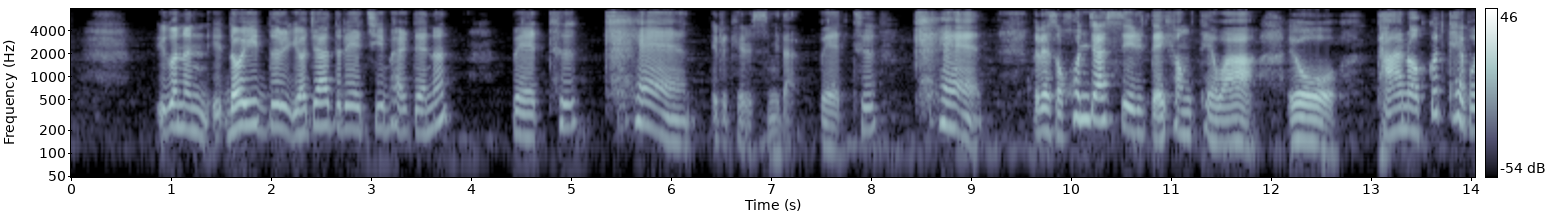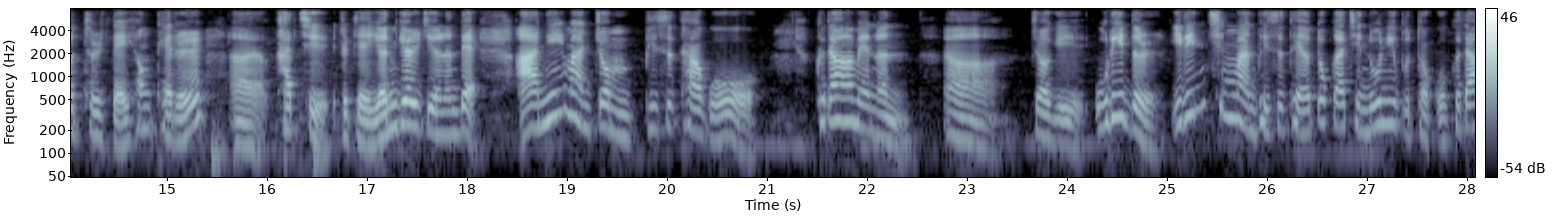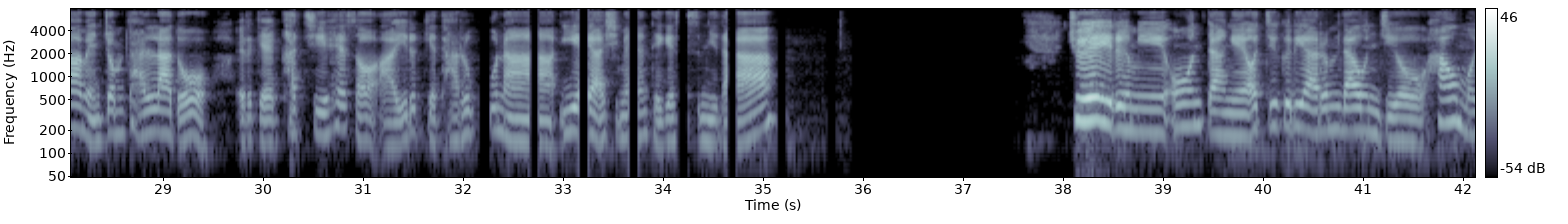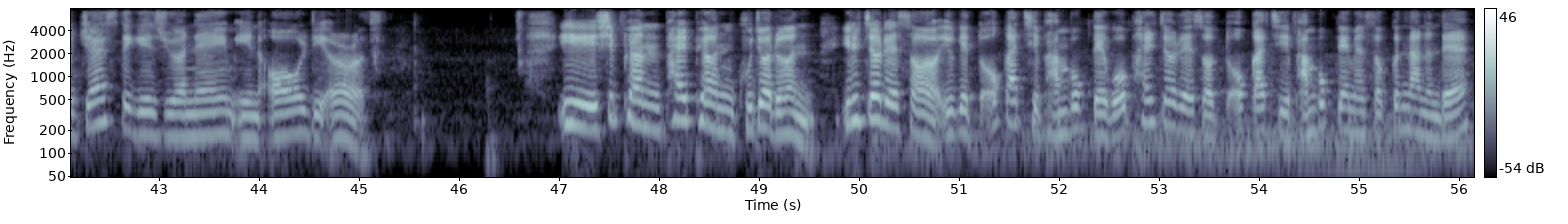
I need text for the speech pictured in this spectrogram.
이거는 너희들 여자들의 집 할 때는 베트can 이렇게 읽습니다. 베트can. 그래서 혼자 쓰일 때 형태와 요 단어 끝에 붙을 때 형태를 어, 같이 이렇게 연결 지으는데 아니만 좀 비슷하고 그 다음에는 어, 저기 우리들 1인칭만 비슷해요. 똑같이 눈이 붙었고 그 다음엔 좀 달라도 이렇게 같이 해서 아 이렇게 다르구나 이해하시면 되겠습니다. 주의 이름이 온 땅에 어찌 그리 아름다운지요. How majestic is your name in all the earth. 이 시편 8편 9절은 1절에서 이게 똑같이 반복되고 8절에서 똑같이 반복되면서 끝나는데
